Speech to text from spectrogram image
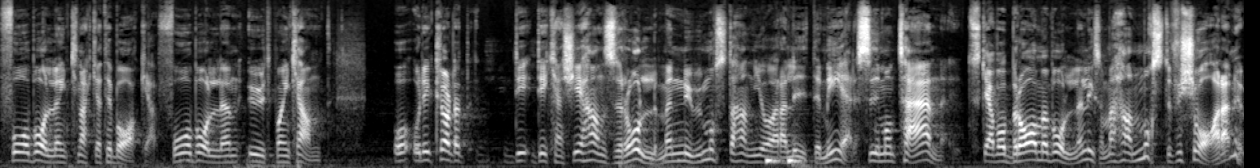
få bollen knacka tillbaka, få bollen ut på en kant. Och, och det är klart att det, det kanske är hans roll, men nu måste han göra lite mer. Simon Tern ska vara bra med bollen liksom, men han måste försvara nu.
